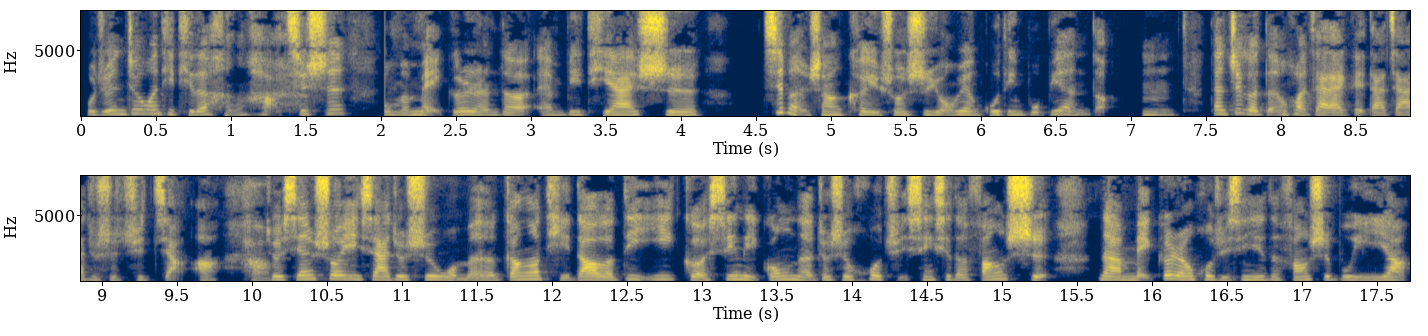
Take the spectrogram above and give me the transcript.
我觉得你这个问题提的很好。其实我们每个人的 MBTI 是基本上可以说是永远固定不变的。嗯，但这个等会儿再来给大家就是去讲啊。好，就先说一下，就是我们刚刚提到了第一个心理功能，就是获取信息的方式。那每个人获取信息的方式不一样，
